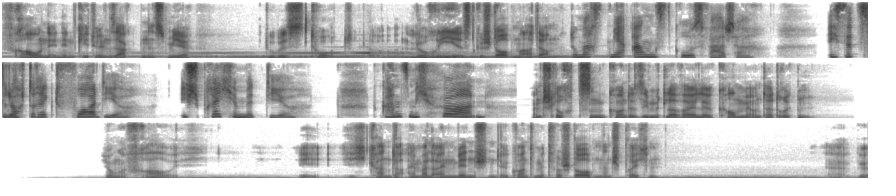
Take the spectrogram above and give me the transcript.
Frauen in den Kitteln sagten es mir. Du bist tot. Lori ist gestorben, Adam. Du machst mir Angst, Großvater. Ich sitze doch direkt vor dir. Ich spreche mit dir. Du kannst mich hören. Ein Schluchzen konnte sie mittlerweile kaum mehr unterdrücken. Junge Frau, ich, ich, ich kannte einmal einen Menschen, der konnte mit Verstorbenen sprechen. Äh, ge,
